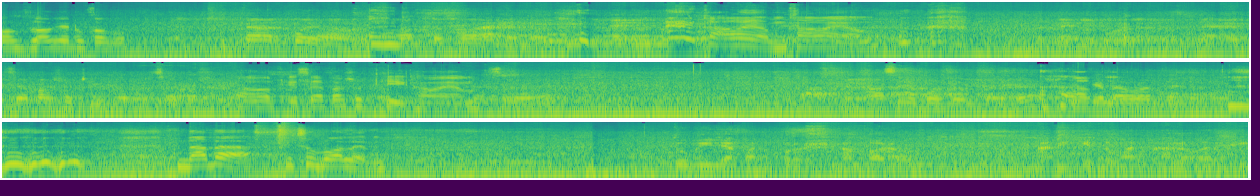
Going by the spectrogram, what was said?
আমার ব্লগে ঢুকাবো। খাওয়াইম খাওয়াইম ওকে স্যার পাশে খাওয়াইম দাদা কিছু বলেন। তুমি যখন প্রশ্ন করো আমি কি তোমার ভালোবাসি?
